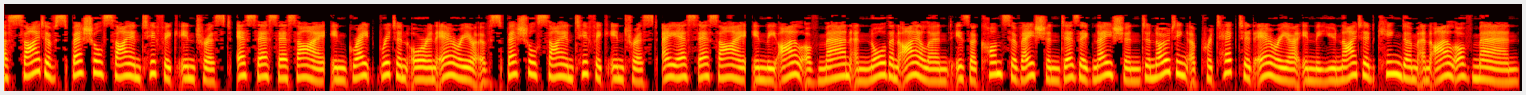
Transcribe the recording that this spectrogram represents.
A Site of Special Scientific Interest SSSI in Great Britain or an Area of Special Scientific Interest ASSI in the Isle of Man and Northern Ireland is a conservation designation denoting a protected area in the United Kingdom and Isle of Man.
